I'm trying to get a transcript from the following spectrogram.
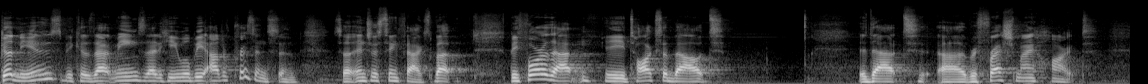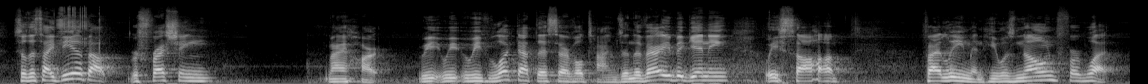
good news because that means that he will be out of prison soon. So, interesting facts. But before that, he talks about that uh, refresh my heart. So, this idea about refreshing my heart, we, we, we've looked at this several times. In the very beginning, we saw Philemon. He was known for what?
